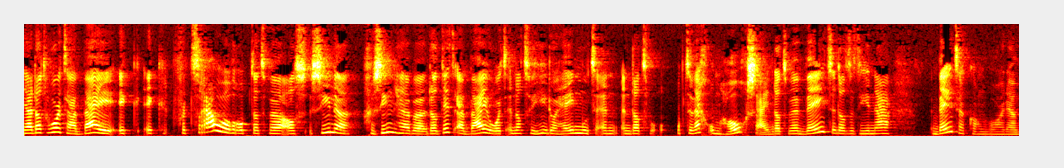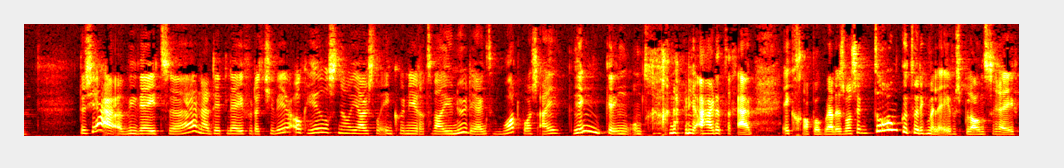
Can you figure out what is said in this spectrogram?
Ja, dat hoort daarbij. Ik, ik vertrouw erop dat we als zielen gezien hebben dat dit erbij hoort en dat we hier doorheen moeten en, en dat we op de weg omhoog zijn. Dat we weten dat het hierna beter kan worden. Dus ja, wie weet uh, na dit leven dat je weer ook heel snel juist wil incarneren. Terwijl je nu denkt, what was I thinking om terug naar die aarde te gaan? Ik grap ook wel eens, was ik dronken toen ik mijn levensplan schreef.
